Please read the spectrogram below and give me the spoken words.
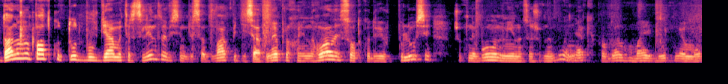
даному випадку тут був діаметр циліндра 82,50. Ми прохонінгували сотку дві в плюсі, щоб не було мінуса, щоб не було ніяких проблем в майбутньому.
